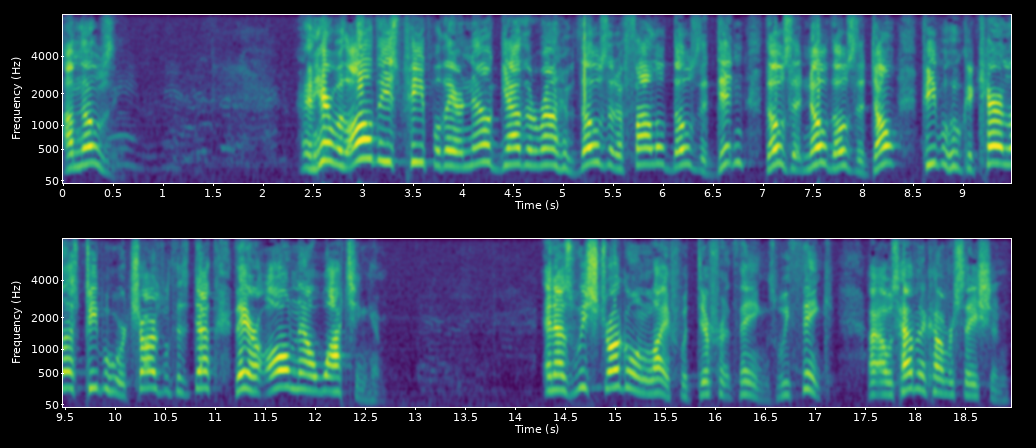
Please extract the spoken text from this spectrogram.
I'm nosy. And here, with all these people, they are now gathered around him. Those that have followed, those that didn't, those that know, those that don't, people who could care less, people who were charged with his death, they are all now watching him. And as we struggle in life with different things, we think. I, was having a conversation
